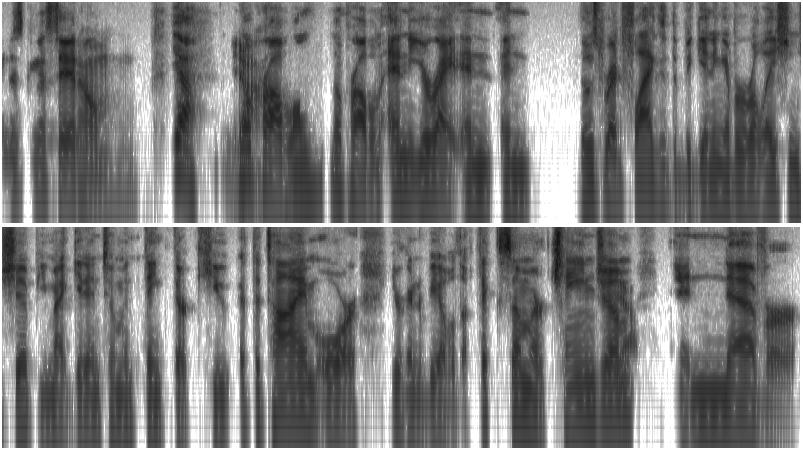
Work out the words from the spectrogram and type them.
I'm just gonna stay at home. yeah, no problem no problem. And you're right and and those red flags at the beginning of a relationship you might get into them and think they're cute at the time or you're going to be able to fix them or change them it never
